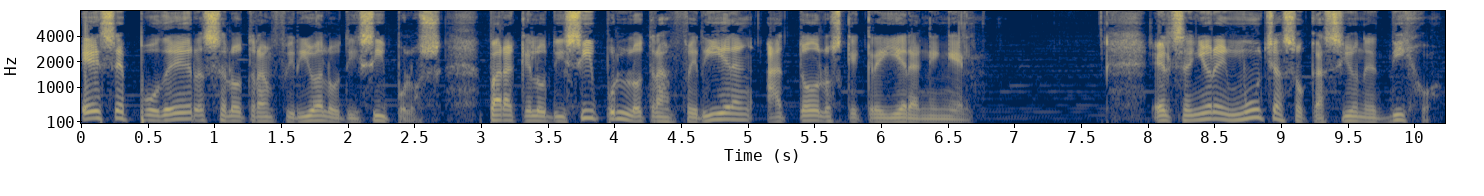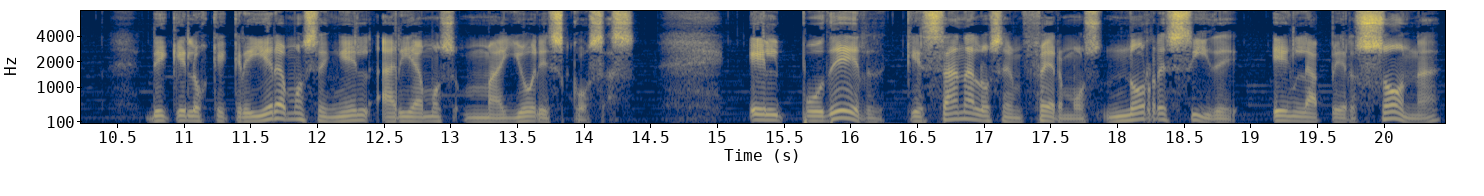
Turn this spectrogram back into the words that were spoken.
ese poder se lo transfirió a los discípulos, para que los discípulos lo transfirieran a todos los que creyeran en Él. El Señor en muchas ocasiones dijo de que los que creyéramos en Él haríamos mayores cosas. El poder que sana a los enfermos no reside en la persona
